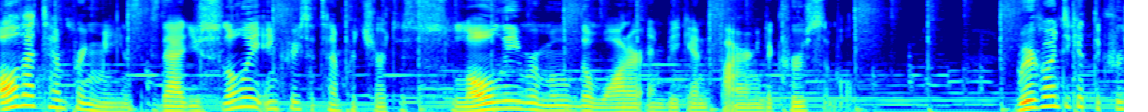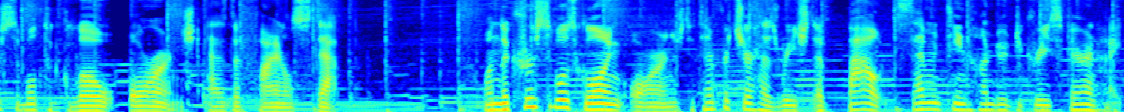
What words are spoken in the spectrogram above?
All that tempering means is that you slowly increase the temperature to slowly remove the water and begin firing the crucible. We're going to get the crucible to glow orange as the final step. When the crucible is glowing orange, the temperature has reached about 1700 degrees Fahrenheit.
